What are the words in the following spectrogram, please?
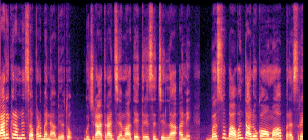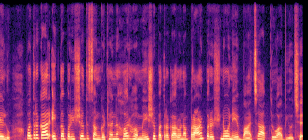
કાર્યક્રમને સફળ બનાવ્યો હતો. ગુજરાત રાજ્યમાં તેત્રીસ જિલ્લા અને બસો બાવન તાલુકાઓમાં પ્રસરેલું પત્રકાર એકતા પરિષદ સંગઠન હર હંમેશ પત્રકારોના પ્રાણ પ્રશ્નોને વાંચા આપતું આવ્યું છે.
